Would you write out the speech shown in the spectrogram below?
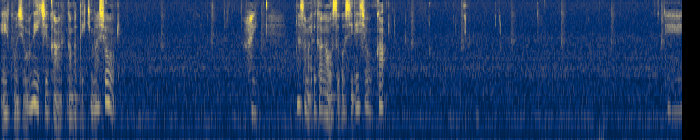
えー今週もね、1週間頑張っていきましょう。はい。皆様いかがお過ごしでしょうか？えー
